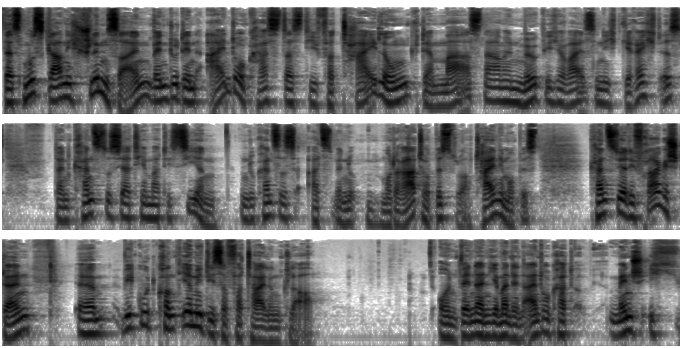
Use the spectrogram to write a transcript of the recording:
Das muss gar nicht schlimm sein, wenn du den Eindruck hast, dass die Verteilung der Maßnahmen möglicherweise nicht gerecht ist, dann kannst du es ja thematisieren. Und du kannst es, als wenn du Moderator bist oder auch Teilnehmer bist, kannst du ja die Frage stellen, äh, wie gut kommt ihr mit dieser Verteilung klar? Und wenn dann jemand den Eindruck hat, Mensch, ich,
